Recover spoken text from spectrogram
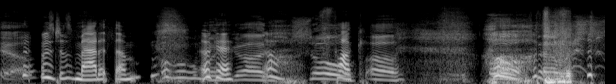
Yeah. Was just mad at them. Oh my Okay. god. Oh, so fuck. Uh, oh, that was,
